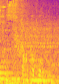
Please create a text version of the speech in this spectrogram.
Unstoppable.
